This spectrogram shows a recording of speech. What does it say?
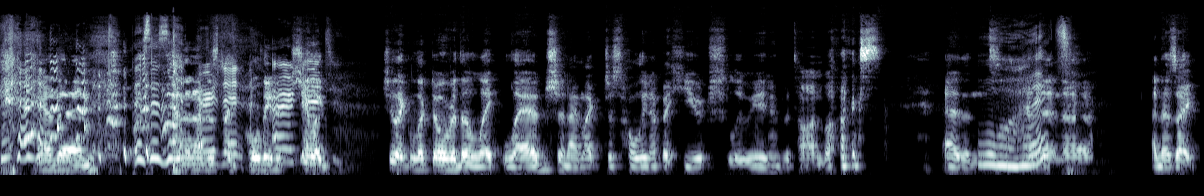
And then, this is and then I'm just like urgent. holding All it. She like she like looked over the like ledge and I'm like just holding up a huge Louis Vuitton box. And, What? and then uh and then it's like,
